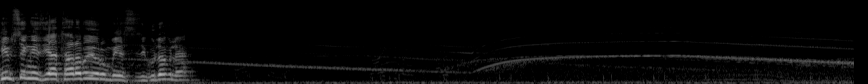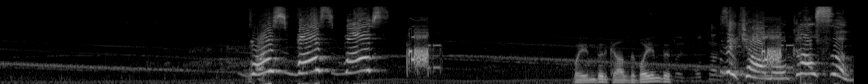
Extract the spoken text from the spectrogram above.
Kimsiniz ya? Taramıyorum ben sizi. Güle güle. Bas bas bas. Bayındır kaldı bayındır. Zekalı o kalsın.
